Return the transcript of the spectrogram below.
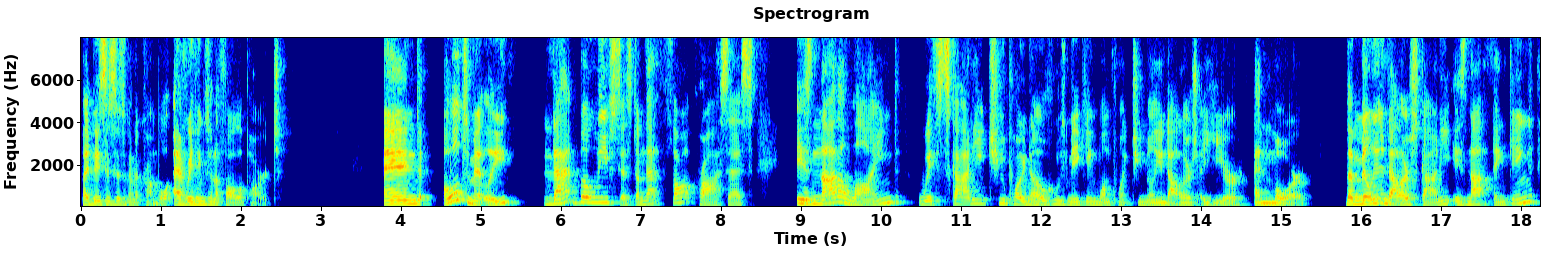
my business is going to crumble. Everything's going to fall apart. And ultimately, that belief system, that thought process is not aligned with Scotty 2.0, who's making $1.2 million a year and more. The million dollar Scotty is not thinking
